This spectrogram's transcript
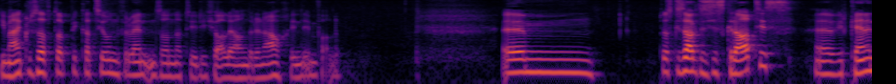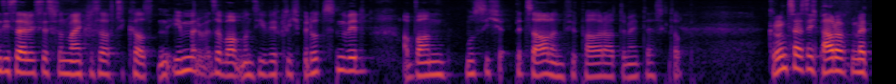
die Microsoft-Applikationen verwenden, sondern natürlich alle anderen auch in dem Fall. Ähm, du hast gesagt, es ist gratis. Äh, wir kennen die Services von Microsoft, sie kosten immer, sobald man sie wirklich benutzen will. Ab wann muss ich bezahlen für Power Automate Desktop? Grundsätzlich Power Automate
